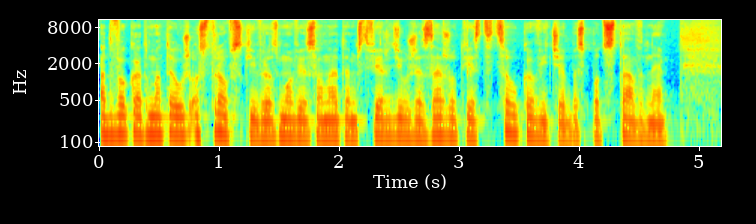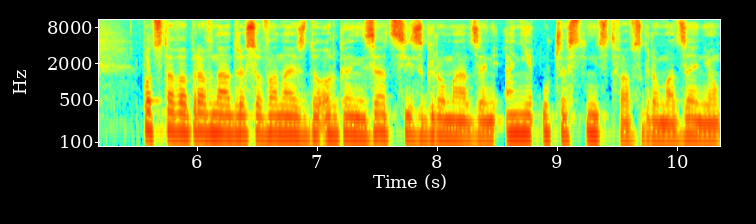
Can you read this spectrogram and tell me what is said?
Adwokat Mateusz Ostrowski w rozmowie z Onetem stwierdził, że zarzut jest całkowicie bezpodstawny. Podstawa prawna adresowana jest do organizacji zgromadzeń, a nie uczestnictwa w zgromadzeniu.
